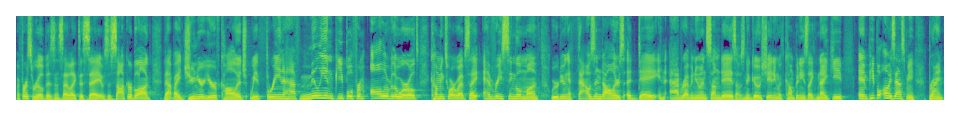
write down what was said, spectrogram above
My first real business, I like to say. It was a soccer blog that by junior year of college, we had three and a half million people from all over the world coming to our website every single month. We were doing a thousand dollars a day in ad revenue on some days. I was negotiating with companies like Nike. And people always ask me, Brian,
